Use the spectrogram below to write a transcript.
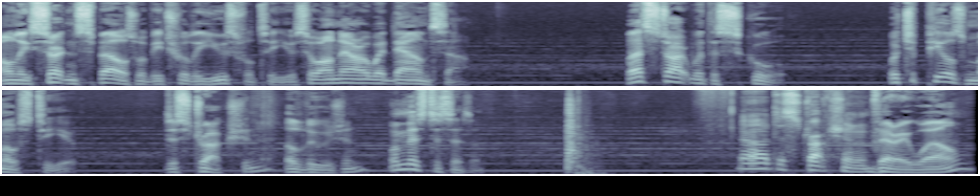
Only certain spells will be truly useful to you, so I'll narrow it down some. Let's start with the school. Which appeals most to you? Destruction, illusion, or mysticism? Ah, destruction. Very well.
